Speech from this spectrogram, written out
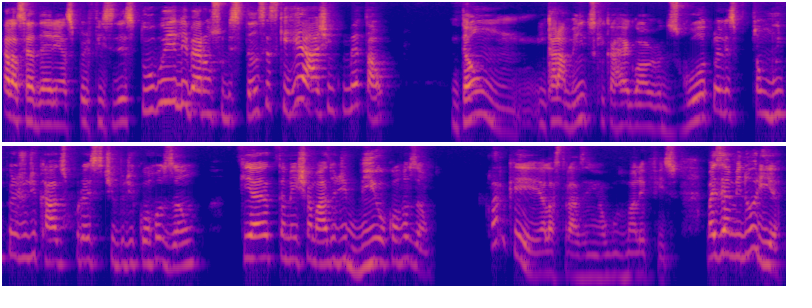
Elas se aderem à superfície desse tubo e liberam substâncias que reagem com o metal. Então, encaramentos que carregam água de esgoto, eles são muito prejudicados por esse tipo de corrosão, que é também chamado de biocorrosão. Claro que elas trazem alguns malefícios, mas é a minoria,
